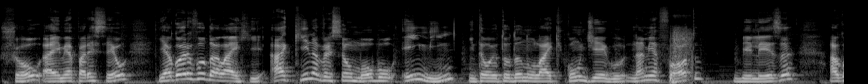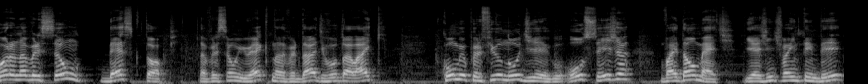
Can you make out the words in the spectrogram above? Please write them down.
Show, aí me apareceu. E agora eu vou dar like aqui na versão mobile em mim. Então eu tô dando like com o Diego na minha foto, beleza? Agora na versão desktop, na versão UX, na verdade, vou dar like com meu perfil no Diego, ou seja, vai dar o um match. E a gente vai entender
